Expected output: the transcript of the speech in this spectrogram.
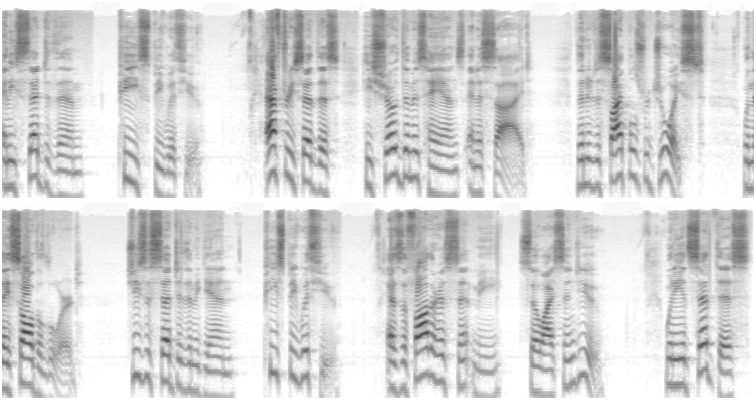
and he said to them, Peace be with you. After he said this, he showed them his hands and his side. Then the disciples rejoiced when they saw the Lord. Jesus said to them again, Peace be with you. As the Father has sent me, so I send you. When he had said this,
